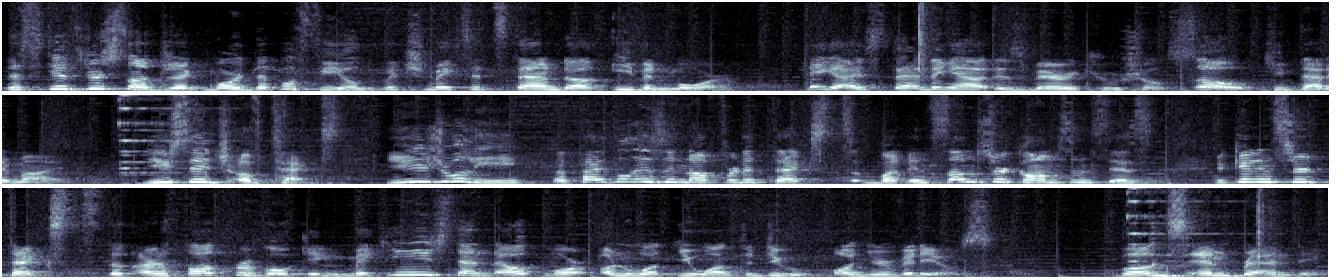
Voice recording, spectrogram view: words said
This gives your subject more depth of field which makes it stand out even more. Hey guys, standing out is very crucial, so keep that in mind. Usage of text. Usually, the title is enough for the text, but in some circumstances, you can insert texts that are thought-provoking, making you stand out more on what you want to do on your videos. Bugs and branding.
